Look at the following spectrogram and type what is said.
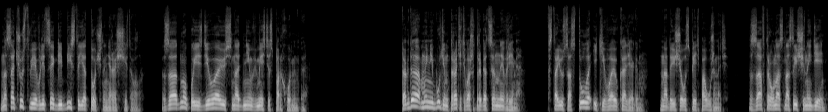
На сочувствие в лице гибиста я точно не рассчитывал. Заодно поиздеваюсь над ним вместе с Пархоменко. Тогда мы не будем тратить ваше драгоценное время. Встаю со стула и киваю коллегам. Надо еще успеть поужинать. Завтра у нас насыщенный день.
